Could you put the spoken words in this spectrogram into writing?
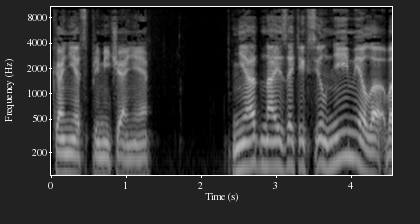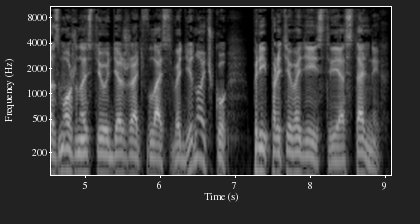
Конец примечания. Ни одна из этих сил не имела возможности удержать власть в одиночку при противодействии остальных.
